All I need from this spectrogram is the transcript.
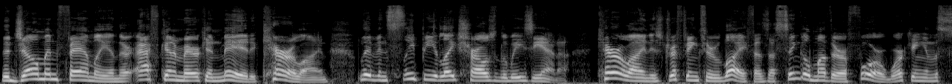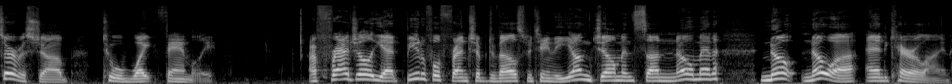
the Gellman family and their African American maid, Caroline, live in sleepy Lake Charles, Louisiana. Caroline is drifting through life as a single mother of four working in the service job to a white family. A fragile yet beautiful friendship develops between the young Gellman's son Noman, no- Noah and Caroline.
